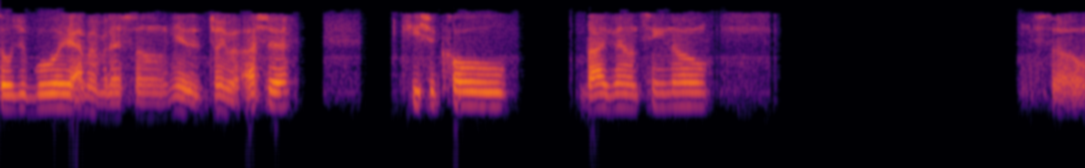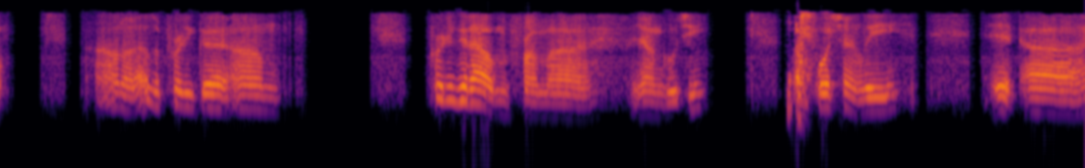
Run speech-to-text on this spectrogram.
Soulja Boy. I remember that song. He had a joint with Usher, Keyshia Cole, Bobby Valentino. So I don't know. That was a pretty good, um, pretty good album from uh, Young Gucci. Unfortunately, it uh,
